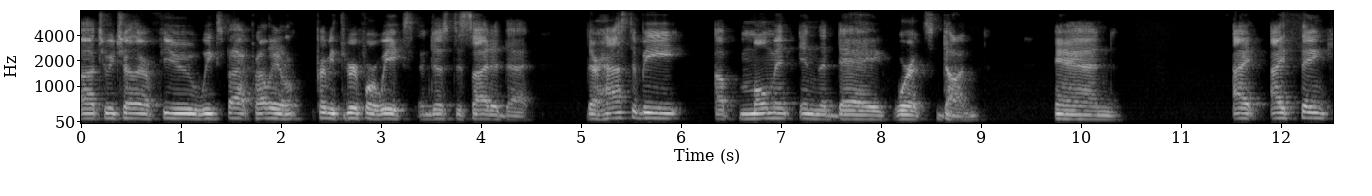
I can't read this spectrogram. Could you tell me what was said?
uh, to each other a few weeks back, probably probably three or four weeks, and just decided that there has to be a moment in the day where it's done. And I I think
